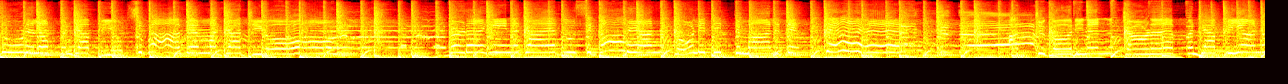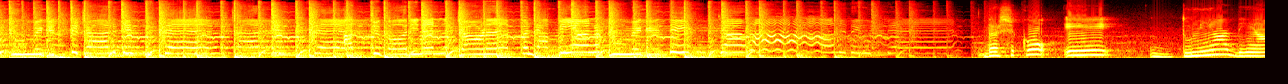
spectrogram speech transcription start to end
ਸੁਣ ਲਓ ਪੰਜਾਬੀਓ ਸੁਭਾਅ ਮਜਾਜੀਓ ਬੜਾ ਹੀ ਨਜਾਇਆ ਤੂੰ ਸਿਕਾਰਿਆਂ ਨੂੰ ਢੋਲੀ ਦਿੱਤ ਮਾਲ ਦੇ ਅੱਜ ਗੋਰੀ ਨੇ ਦਰਸ਼ਕੋ, ਇਹ ਦੁਨੀਆ ਦੀਆਂ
